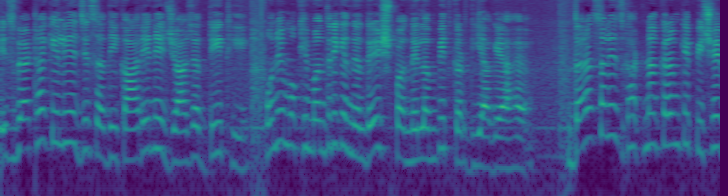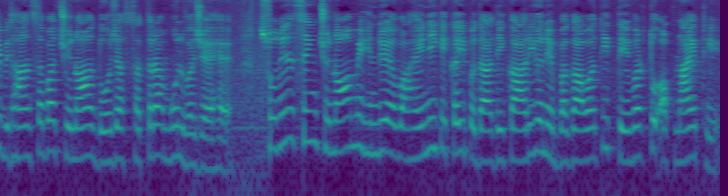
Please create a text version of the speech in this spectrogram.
इस बैठक के लिए जिस अधिकारी ने इजाज़त दी थी, उन्हें मुख्यमंत्री के निर्देश पर निलंबित कर दिया गया है। दरअसल इस घटनाक्रम के पीछे विधानसभा चुनाव 2017 मूल वजह है। सुनील सिंह चुनाव में हिंदू वाहिनी के कई पदाधिकारियों ने बगावती तेवर तो अपनाए थे।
